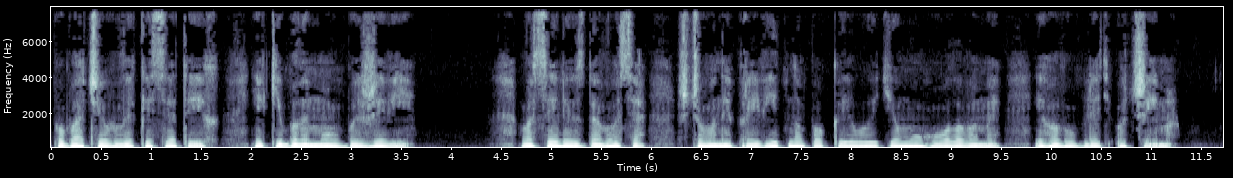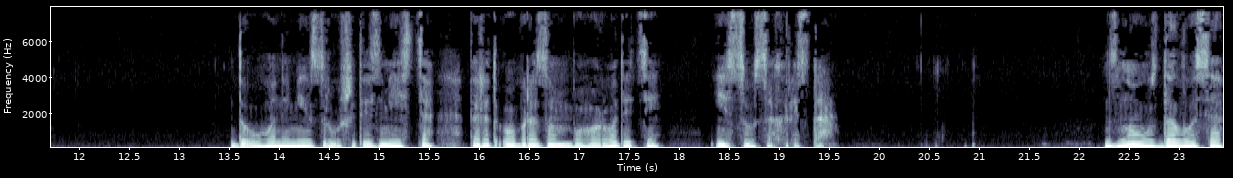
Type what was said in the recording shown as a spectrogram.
Побачив лики святих, які були мов би, живі. Василію здалося, що вони привітно покивують йому головами і голублять очима. Довго не міг зрушити з місця перед образом Богородиці Ісуса Христа. Знову здалося,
